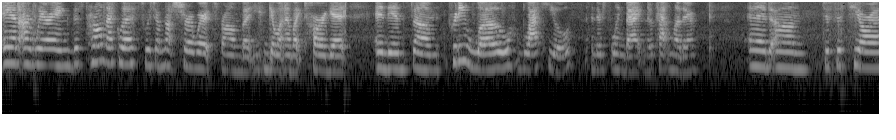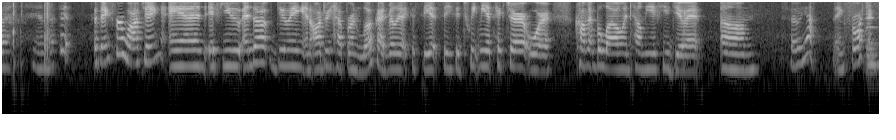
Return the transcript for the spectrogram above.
and I'm wearing this pearl necklace which I'm not sure where it's from but you can get one at like Target and then some pretty low black heels and they're sling back and they're patent leather and um, just this tiara and that's it. Thanks for watching, and if you end up doing an Audrey Hepburn look, I'd really like to see it, so you could tweet me a picture or comment below and tell me if you do it. Um, so yeah, thanks for watching.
